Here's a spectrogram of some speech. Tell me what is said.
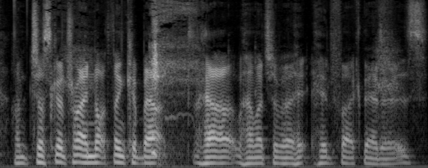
I'm just going to try and not think about how, how much of a he- head fuck that is.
